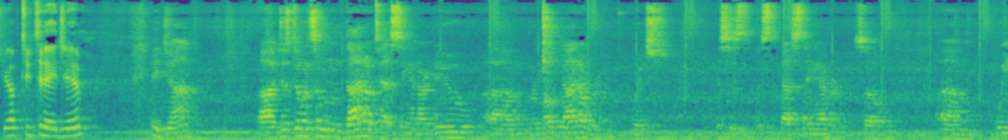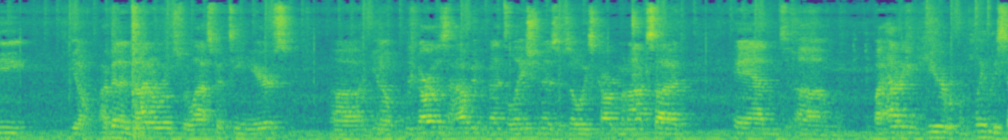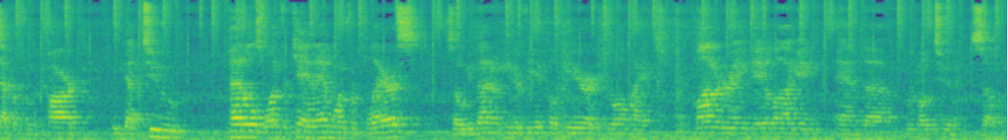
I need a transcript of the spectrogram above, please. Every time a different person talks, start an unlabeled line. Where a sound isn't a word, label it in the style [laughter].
What you up to today, Jim?
Hey, John. Uh, just doing some dyno testing in our new uh, remote dyno room, which this is this is the best thing ever. So um, we, you know, I've been in dyno rooms for the last 15 years. Uh, you know, regardless of how good the ventilation is, there's always carbon monoxide, and um, by having it here, we're completely separate from the car. We've got two pedals, one for Can-Am, one for Polaris. So we can on either vehicle here. I can do all my monitoring, data logging, and uh, remote tuning. So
